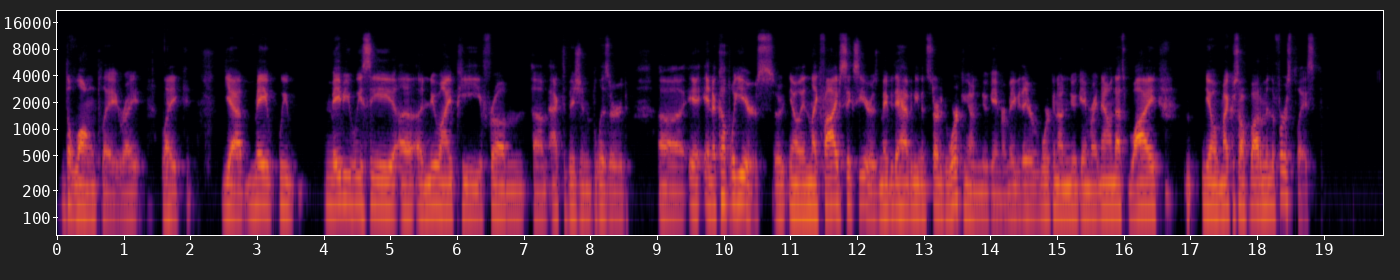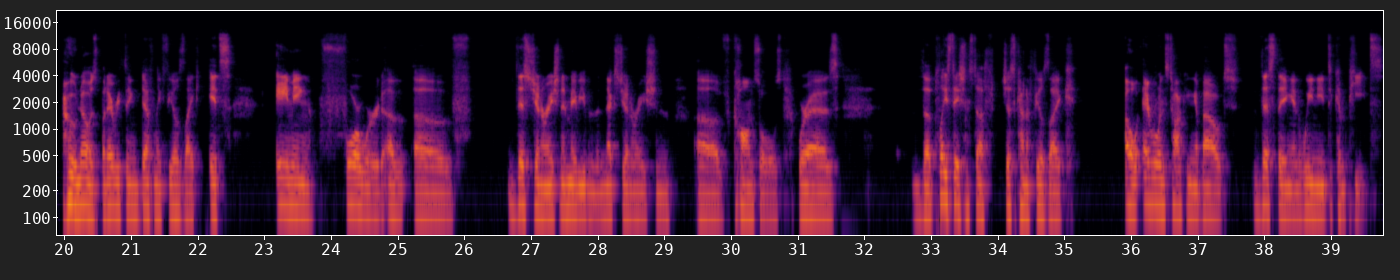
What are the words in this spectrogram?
the long play, right? Like, yeah, maybe we maybe we see a, a new IP from um, Activision Blizzard uh, in, in, a couple years, or, you know, in like five, six years. Maybe they haven't even started working on a new game, or maybe they're working on a new game right now, and that's why, you know, Microsoft bought them in the first place. Who knows? But everything definitely feels like it's aiming forward of of this generation and maybe even the next generation of consoles, whereas the PlayStation stuff just kind of feels like, oh, everyone's talking about this thing and we need to compete.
